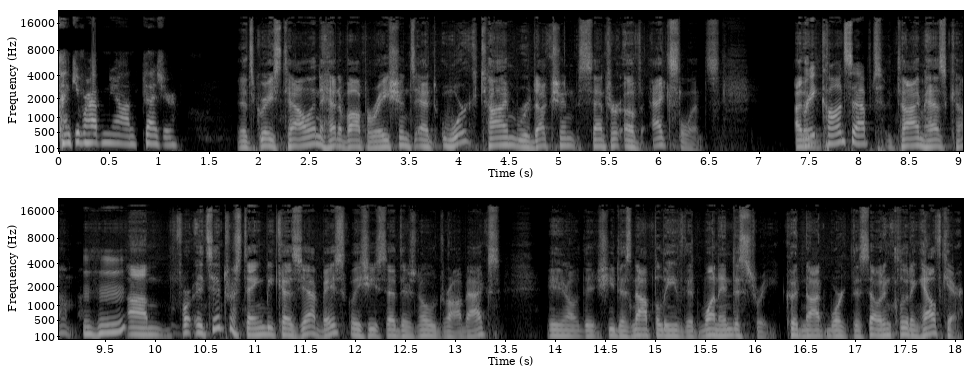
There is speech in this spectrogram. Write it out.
Thank you for having me on. Pleasure it's Grace Tallon, head of operations at Work Time Reduction Center of Excellence. I Great concept. Time has come. Mm-hmm. Um, for it's interesting because yeah, basically she said there's no drawbacks. You know that she does not believe that one industry could not work this out, including healthcare.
